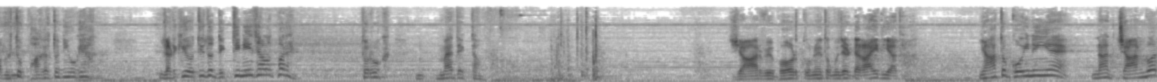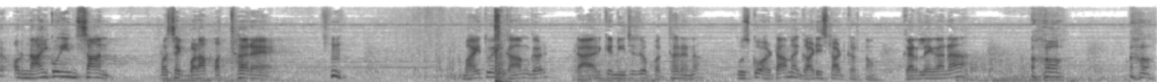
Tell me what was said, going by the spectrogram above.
अभी तू पागल तो नहीं हो गया। लड़की होती तो दिखती नहीं सड़क पर। तो रुक, मैं देखता हूँ। यार विभोर, तूने तो मुझे डरा ही दिया था। यहाँ तो कोई नहीं है, ना जानवर और ना ही कोई इंसान। बस एक बड़ा पत्थर है। हम्म। भाई, तू एक काम कर, टायर के नीचे जो पत्थर है ना, उसको हटा, मैं गाड़ी स्टार्ट करता हूँ। कर लेगा ना? हाँ।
